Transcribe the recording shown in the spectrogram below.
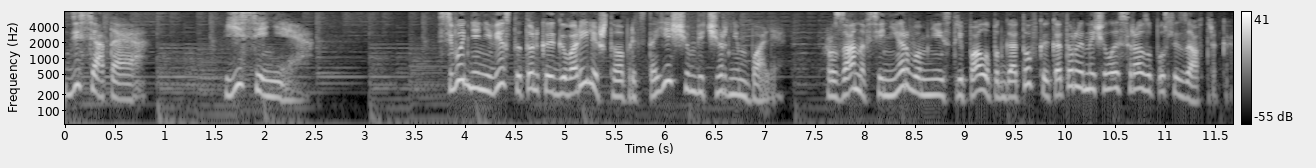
десятая. Есения. Сегодня невесты только и говорили, что о предстоящем вечернем бале. Розана все нервы мне истрепала подготовкой, которая началась сразу после завтрака.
